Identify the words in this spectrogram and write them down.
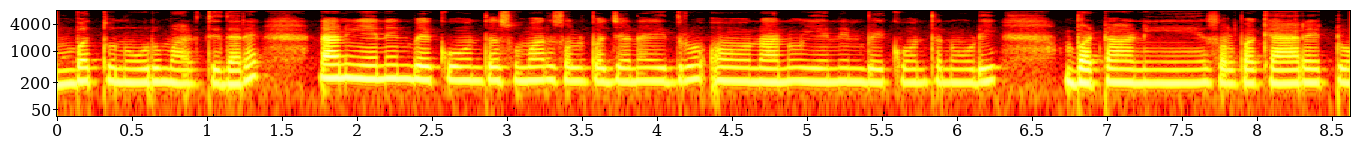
ಎಂಬತ್ತು, ನೂರು ಮಾರ್ತಿದ್ದಾರೆ ನಾನು ಏನೇನು ಬೇಕು ಅಂತ ಸುಮಾರು ಸ್ವಲ್ಪ ಜನ ಇದ್ದರು ನಾನು ಏನೇನು ಬೇಕು ಅಂತ ನೋಡಿ ಬಟಾಣಿ, ಸ್ವಲ್ಪ ಕ್ಯಾರೆಟು,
